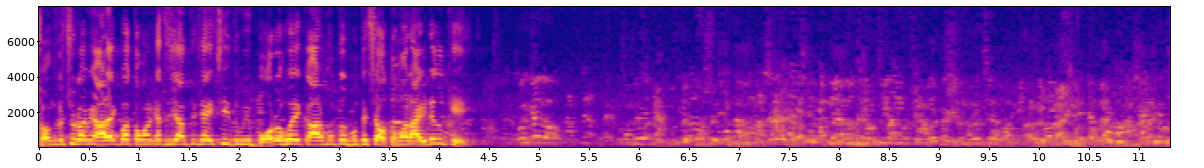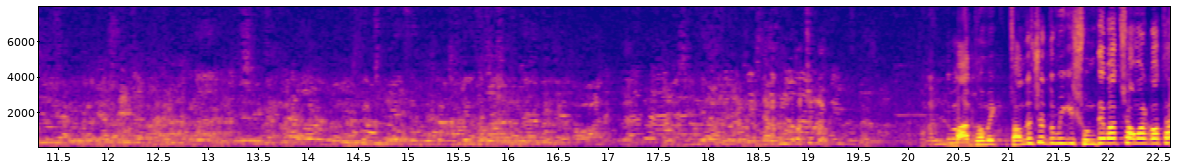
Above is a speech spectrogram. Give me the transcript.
চন্দ্রচূড় আমি আরেকবার তোমার কাছে জানতে চাইছি তুমি বড় হয়ে কার মতন হতে চাও? তোমার আইডল কে? মাধ্যমিক চন্দ্রচূড়, তুমি কি শুনতে পাচ্ছ আমার কথা?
